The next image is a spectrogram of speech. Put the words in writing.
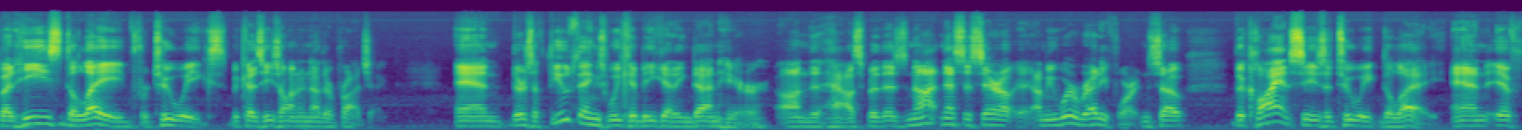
but he's delayed for two weeks because he's on another project. And there's a few things we could be getting done here on the house, but there's not necessarily, I mean, we're ready for it. And so the client sees a two week delay. And if,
